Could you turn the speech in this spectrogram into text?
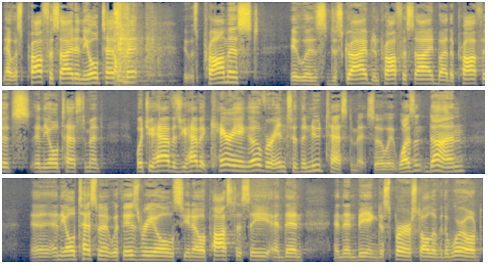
that was prophesied in the Old Testament, it was promised, it was described and prophesied by the prophets in the Old Testament. What you have is you have it carrying over into the New Testament. So, it wasn't done in the Old Testament with Israel's, you know, apostasy and then and then being dispersed all over the world.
